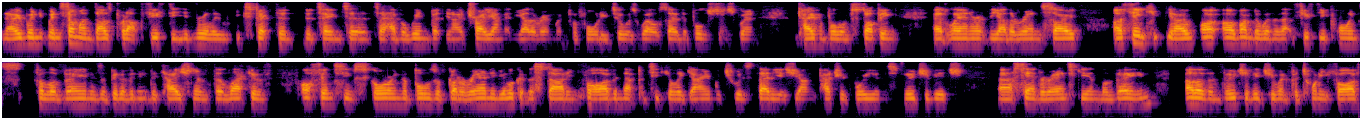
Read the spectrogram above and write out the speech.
you know, when, when someone does put up 50, you'd really expect the, the team to, to have a win. But, you know, Trae Young at the other end went for 42 as well. So the Bulls just weren't capable of stopping Atlanta at the other end. So I think, you know, I, I wonder whether that 50 points for LaVine is a bit of an indication of the lack of offensive scoring the Bulls have got around him. You look at the starting five in that particular game, which was Thaddeus Young, Patrick Williams, Vucevic, uh, Satoransky, and LaVine Other than Vucevic, who went for 25,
